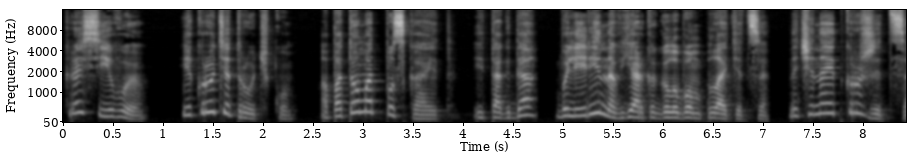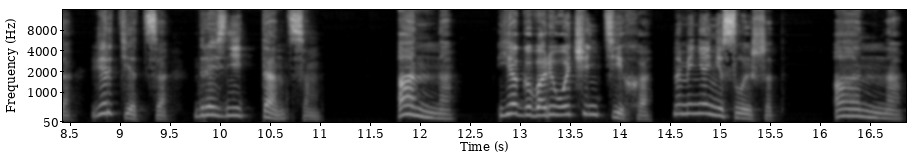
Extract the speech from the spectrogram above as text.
Красивую. И крутит ручку. А потом отпускает. И тогда балерина в ярко-голубом платьице начинает кружиться, вертеться, дразнить танцем. «Анна!» Я говорю очень тихо, но меня не слышат. «Анна!»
